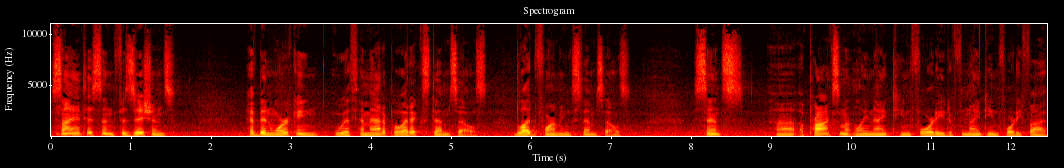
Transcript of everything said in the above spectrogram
Scientists and physicians have been working with hematopoietic stem cells, blood forming stem cells, since uh, approximately 1940 to 1945.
